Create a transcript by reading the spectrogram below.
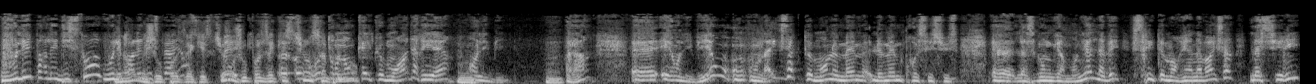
Vous voulez parler d'histoire Vous voulez Non, parler mais je vous pose d'expérience la question, Mais, je vous pose la question euh, Retournons simplement. Hmm. quelques mois derrière, en Libye. Voilà. Euh, et en Libye, on, a exactement le même le même processus. Euh, la Seconde Guerre mondiale n'avait strictement rien à voir avec ça. La Syrie,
